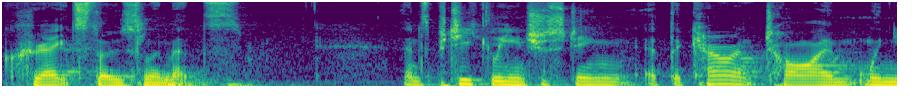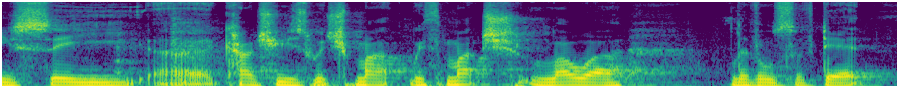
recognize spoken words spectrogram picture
creates those limits? And it's particularly interesting at the current time when you see uh, countries which mu- with much lower levels of debt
